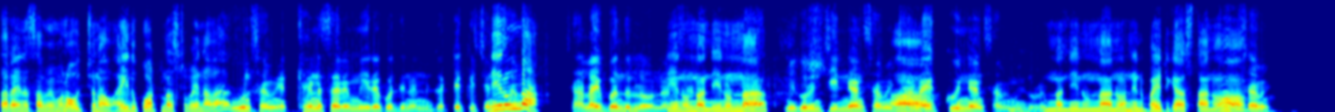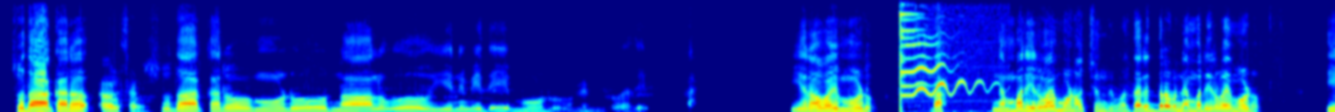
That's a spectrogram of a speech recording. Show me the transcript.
సరైన సమయంలో వచ్చినావు. ఐదు కోట్లు నష్టపోయినావా? అవును స్వామి. ఎట్లయినా సరే మీరే కొద్ది నన్ను గట్టెక్కించండి నేనున్నా. చాలా ఇబ్బందుల్లో ఉన్నాను నేనున్నా. నేనున్నా. మీ గురించి విన్నాను స్వామి. చాలా ఎక్కువ విన్నాను స్వామి మీ గురించి. నేనున్నాను. నేను బయటికి వేస్తాను. స్వామి. సుధాకర్. అవును స్వామి సుధాకర్ మూడు నాలుగు ఎనిమిది మూడు రెండు అది. ఇరవై మూడు నెంబర్ ఇరవై మూడు వచ్చింది దరిద్రపు నెంబర్ ఇరవై మూడు ఈ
